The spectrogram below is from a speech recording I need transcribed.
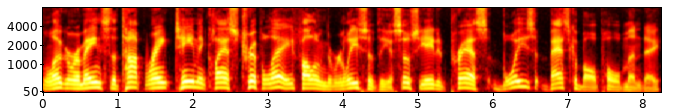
Logan remains the top ranked team in Class AAA following the release of the Associated Press boys basketball poll Monday.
